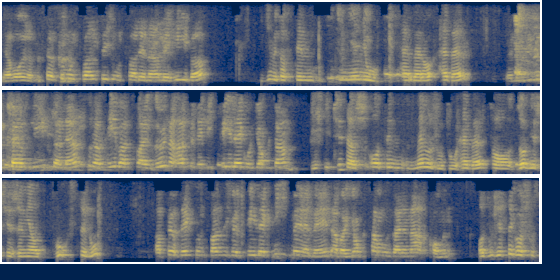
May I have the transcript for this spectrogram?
Jawohl, das ist Vers 25 und zwar der Name Heber. Widzimy to w tym imieniu Heber, Heber. Wenn du diesen Vers liest, dann lernst du, dass Heber zwei Söhne hatte, nämlich Peleg und Joktan. Jeśli czytasz o tym mężu tu Heber, to dowiesz się, że miał dwóch synów. Ab Vers 26 wird Peleg nicht mehr erwähnt, aber Joktan und seine Nachkommen. Od 26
